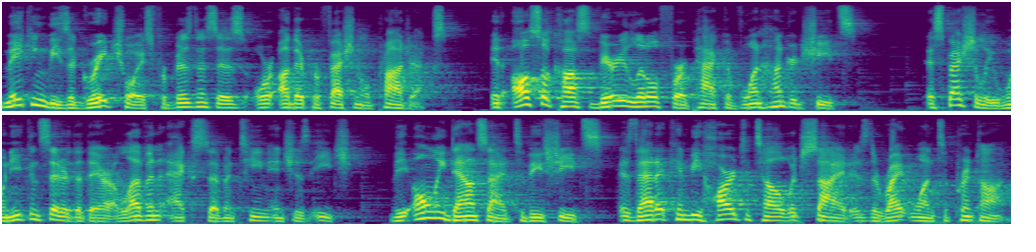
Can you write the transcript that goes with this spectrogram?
making these a great choice for businesses or other professional projects. It also costs very little for a pack of 100 sheets, especially when you consider that they are 11 x 17 inches each. The only downside to these sheets is that it can be hard to tell which side is the right one to print on.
